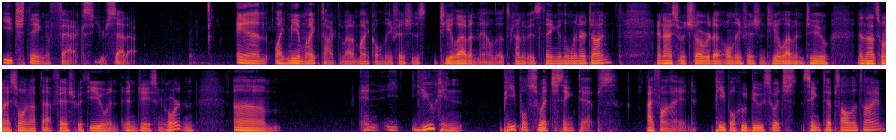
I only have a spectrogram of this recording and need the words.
each thing affects your setup. And like me and Mike talked about it, Mike only fishes T11 now. That's kind of his thing in the wintertime. And I switched over to only fish fishing T11 too. And that's when I swung up that fish with you and, and Jason Gordon. Um, and y- you can, people switch sink tips. I find people who do switch sink tips all the time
